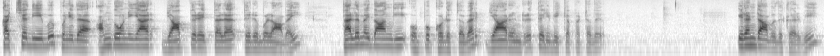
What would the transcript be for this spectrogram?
கச்சதீவு புனித அந்தோனியார் யாத்திரைத்தல திருவிழாவை தலைமை தாங்கி ஒப்புக் கொடுத்தவர் யார் என்று தெரிவிக்கப்பட்டது? இரண்டாவது கேள்வி.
